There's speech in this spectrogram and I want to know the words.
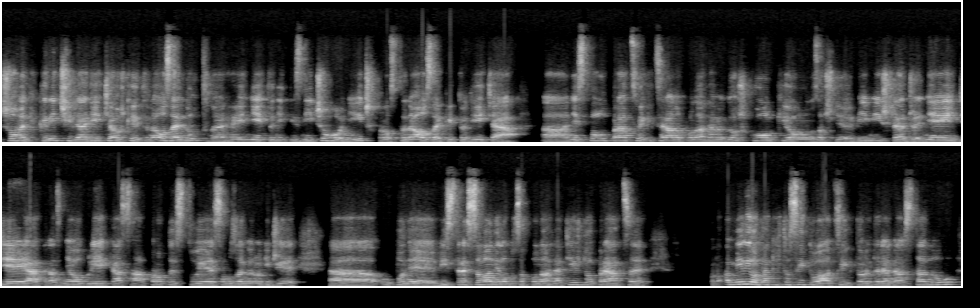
človek kričí na dieťa už keď je to naozaj nutné, hej, nie je to nikdy z ničoho nič, proste naozaj, keď to dieťa uh, nespolupracuje, keď sa ráno ponáhľame do škôlky, on začne vymýšľať, že nejde a teraz neoblieka sa, protestuje, samozrejme rodič je uh, úplne vystresovaný, lebo sa ponáhľa tiež do práce, a milión takýchto situácií, ktoré teda nastanú,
